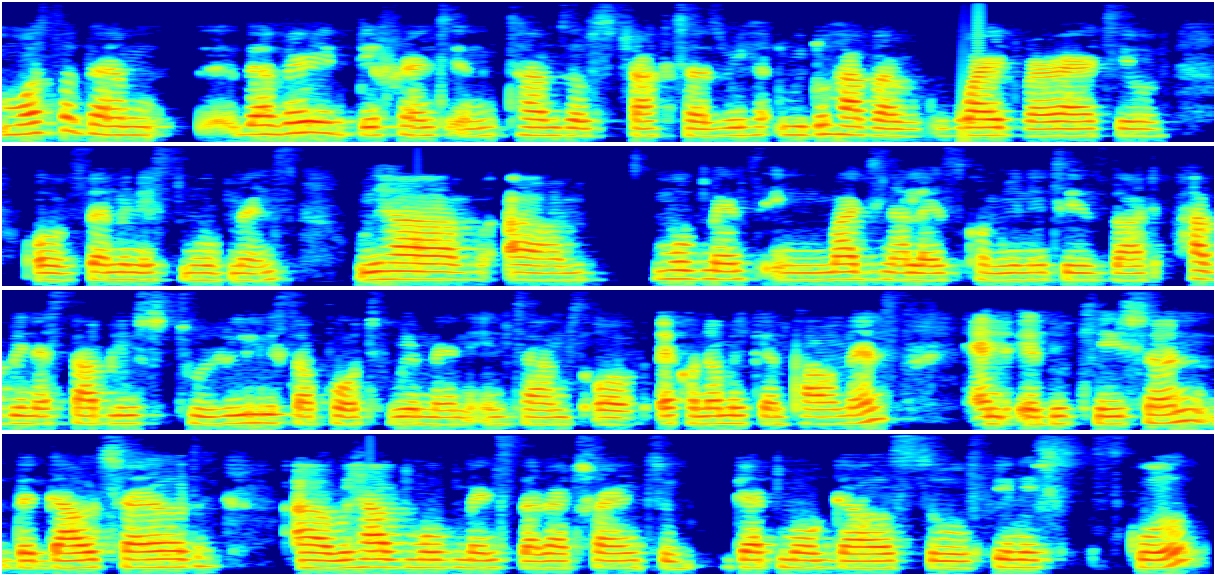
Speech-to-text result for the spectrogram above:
most of them they're very different in terms of structures. We we do have a wide variety of of feminist movements. We have um, movements in marginalized communities that have been established to really support women in terms of economic empowerment and education. The Girl Child, uh, we have movements that are trying to get more girls to finish school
